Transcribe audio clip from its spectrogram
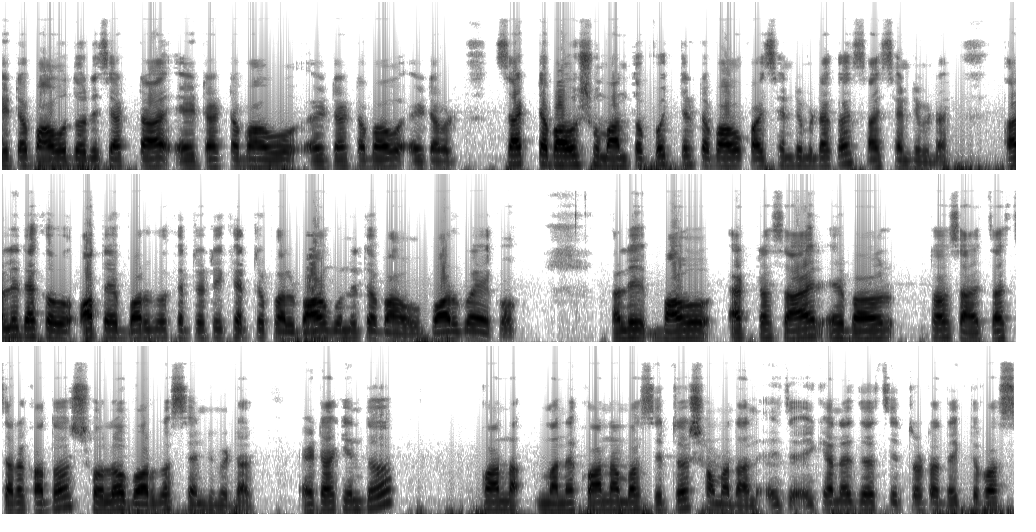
এইটা বাহু ধরেছে একটা এইটা একটা বাহু, এইটা একটা বাহু, এইটা চারটা বাহু সমান, তো প্রত্যেকটা বাহু কয় সেন্টিমিটার কয়? চার সেন্টিমিটার তাহলে দেখো, অতএব বর্গক্ষেত্রটি ক্ষেত্রফল, বাহু গুণিত বাহু, বর্গ একক। তাহলে বাহু একটা চার, এই বাহুটাও চার চার, চারে কত? ষোলো বর্গ সেন্টিমিটার। এটা কিন্তু ক মানে ক নাম্বার চিত্রের সমাধান। এই যে এখানে যে চিত্রটা দেখতে পাচ্ছ,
